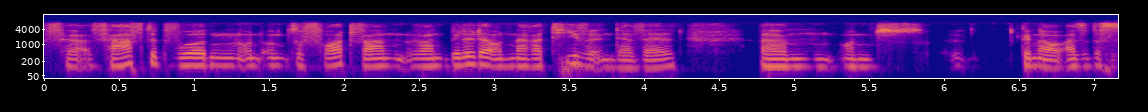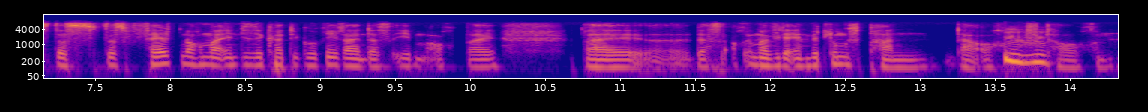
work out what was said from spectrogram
ver verhaftet wurden und, und sofort waren, waren Bilder und Narrative in der Welt. Ähm, und genau, also das, das, das fällt nochmal in diese Kategorie rein, dass eben auch bei, bei äh, dass auch immer wieder Ermittlungspannen da auch mhm. auftauchen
